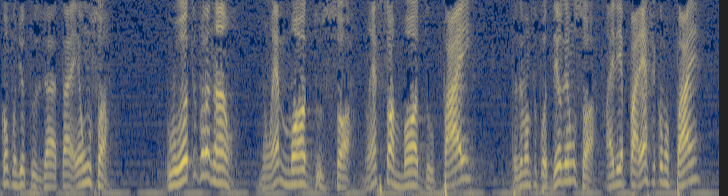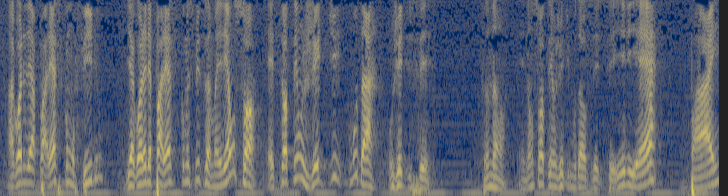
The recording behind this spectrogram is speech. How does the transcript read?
confundiu tudo, já tá, é um só. O outro falou, não, não é modo só, não é só modo. O pai, por exemplo, vamos supor, Deus é um só. Aí ele aparece como pai, agora ele aparece como filho, e agora ele aparece como Espírito Santo. Mas ele é um só. Ele só tem um jeito de mudar o jeito de ser. Então não, ele não só tem um jeito de mudar o jeito de ser, ele é pai,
